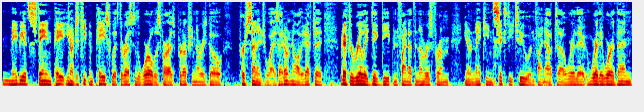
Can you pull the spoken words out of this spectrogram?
maybe it's staying pace, you know, just keeping pace with the rest of the world as far as production numbers go percentage wise. I don't know. We'd have to we'd have to really dig deep and find out the numbers from you know 1962 and find out uh, where they where they were then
